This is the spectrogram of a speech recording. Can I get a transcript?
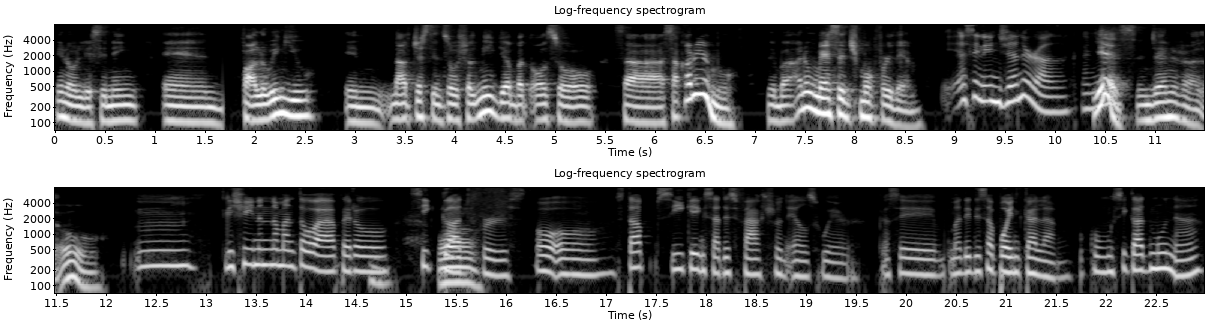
you know, listening and following you in not just in social media but also sa sa career mo, 'di ba? Anong message mo for them? As in, in general. Ganyan. Yes, in general. Oh. Mm, cliche na naman to ah, pero seek Wow. God first. Oo. Stop seeking satisfaction elsewhere. Kasi madidisappoint ka lang. Kung si God muna,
